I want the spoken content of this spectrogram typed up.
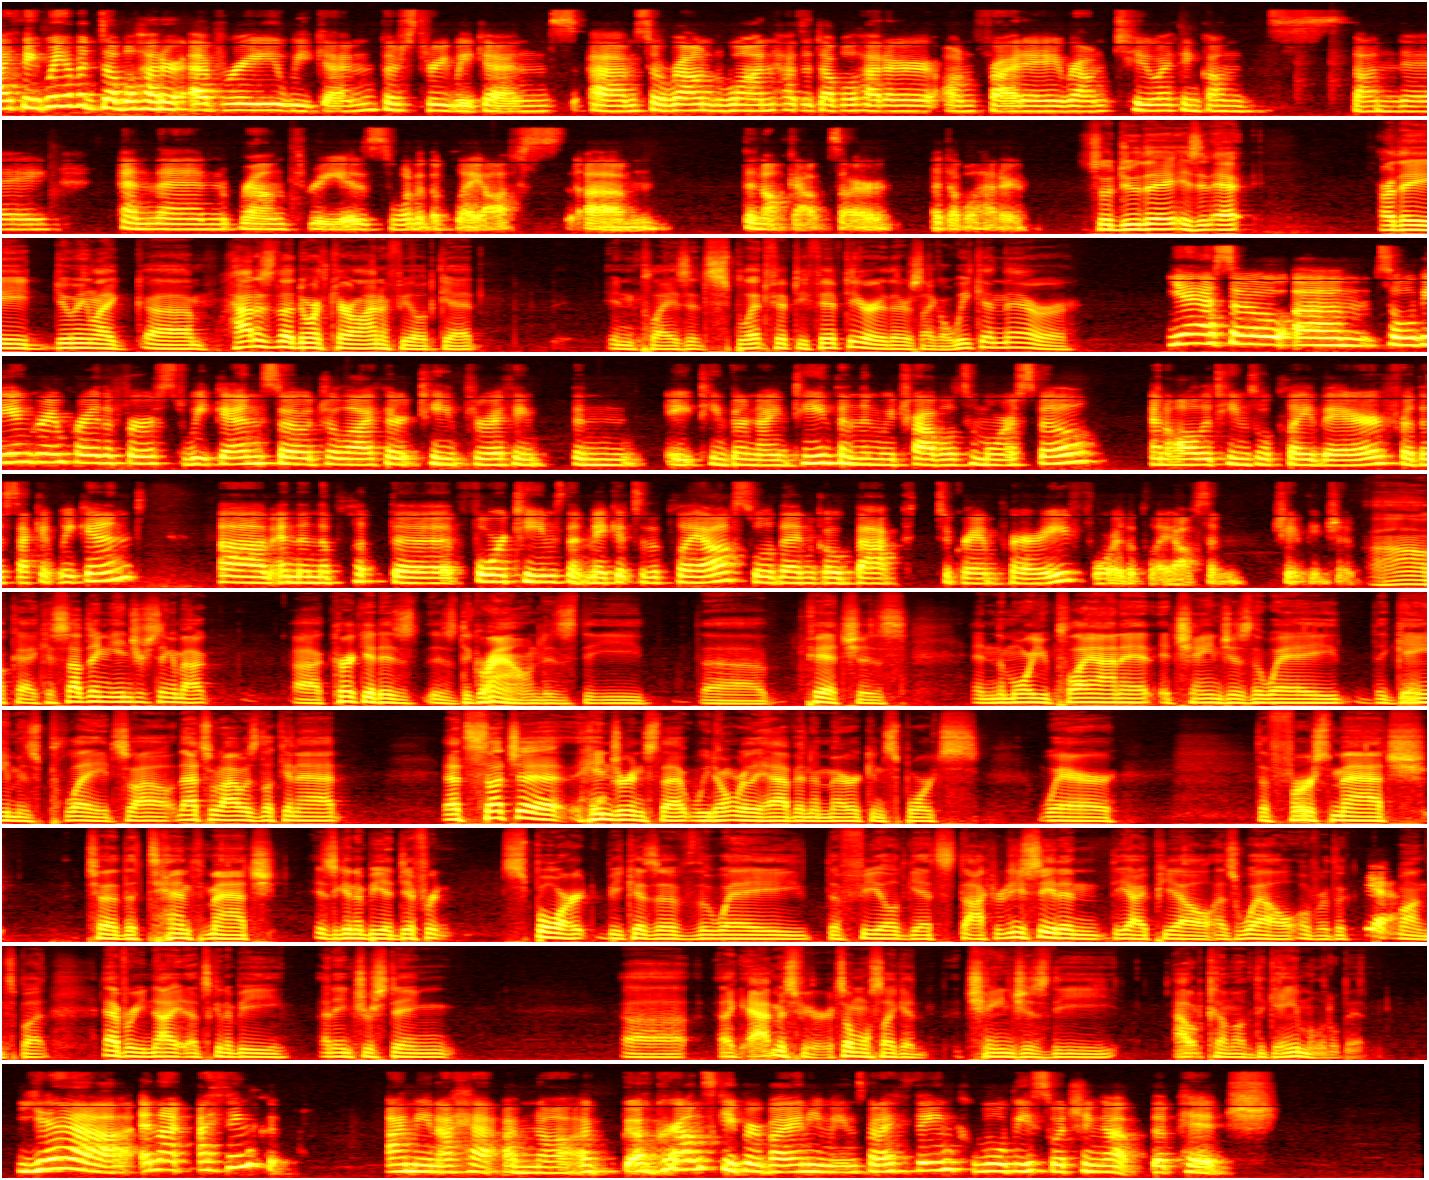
I think we have a doubleheader every weekend. There's three weekends. Um, so round one has a doubleheader on Friday. Round two, I think, on Sunday, and then round three is one of the playoffs. Um, the knockouts are a doubleheader. So do they? Is it? Are they doing like? Um, how does the North Carolina field get in play? Is it split 50-50 or there's like a weekend there? Or yeah, so um, so we'll be in Grand Prairie the first weekend, so July 13th through I think the 18th or 19th, and then we travel to Morrisville, and all the teams will play there for the second weekend. Um, and then the the four teams that make it to the playoffs will then go back to Grand Prairie for the playoffs and championship. Ah, okay. Because something interesting about uh, cricket is is the ground, is the the pitch is and the more you play on it, it changes the way the game is played. So I, that's what I was looking at. That's such a hindrance that we don't really have in American sports, where the first match to the tenth match is going to be a different sport because of the way the field gets doctored. And you see it in the IPL as well over the yeah. months, but every night that's going to be an interesting uh, like atmosphere. It's almost like it changes the outcome of the game a little bit. Yeah, and I I think I mean I ha- I'm not a, a groundskeeper by any means, but I think we'll be switching up the pitch.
